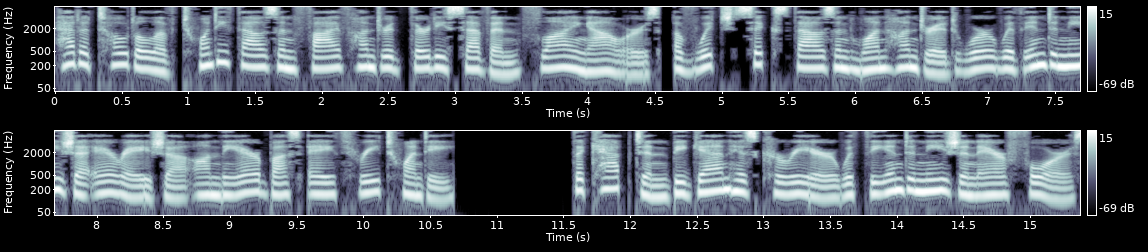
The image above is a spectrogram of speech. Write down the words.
had a total of 20,537 flying hours, of which 6,100 were with Indonesia AirAsia on the Airbus A320. The captain began his career with the Indonesian Air Force,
